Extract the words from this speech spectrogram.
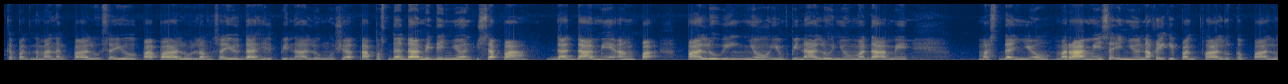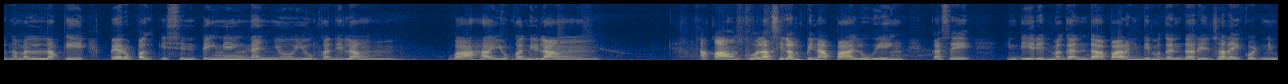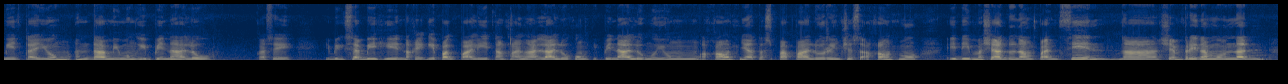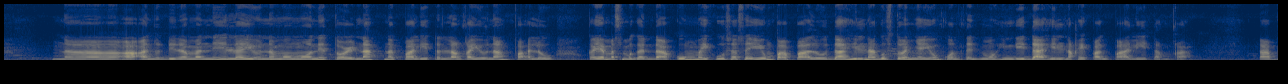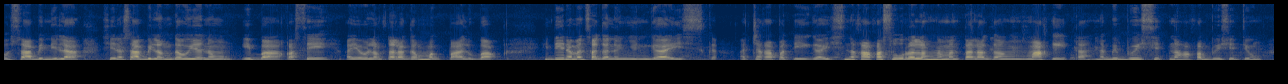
kapag naman nagpalo sa'yo, papalo lang sa'yo dahil pinalo mo siya. Tapos dadami din yun. Isa pa, dadami ang pa- following nyo. Yung pinalo nyo, madami masdan nyo, marami sa inyo nakikipag-follow to follow na malalaki, pero pag isintingnan nyo yung kanilang bahay, yung kanilang account, wala silang pinapallowing kasi hindi rin maganda, parang hindi maganda rin sa record ni Mita yung ang dami mong ipinalo. Kasi ibig sabihin nakikipagpalitan ka nga lalo kung ipinalo mo yung account niya tapos papalo rin siya sa account mo, edi masyado ng pansin na syempre na, na na ano din naman nila yun, monitor na nagpalitan lang kayo ng follow. Kaya mas maganda kung may kusa sa iyong papalo dahil nagustuhan niya yung content mo, hindi dahil nakipagpalitan ka. Tapos sabi nila, sinasabi lang daw yan ng iba kasi ayaw lang talagang mag-follow back. Hindi naman sa ganun yun guys. At saka pati guys, nakakasura lang naman talagang makita. Nabibwisit, nakakabwisit yung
